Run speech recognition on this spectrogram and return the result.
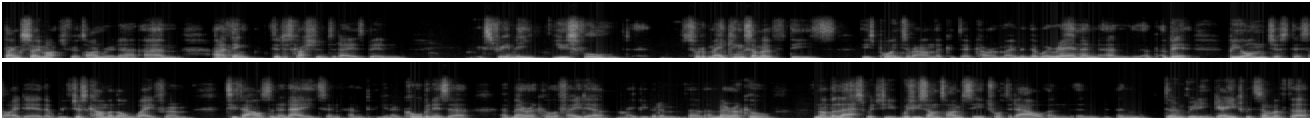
thanks so much for your time, Rune. Um, and I think the discussion today has been extremely useful, sort of making some of these these points around the, the current moment that we're in, and, and a, a bit beyond just this idea that we've just come a long way from 2008 and, and you know Corbyn is a, a miracle, a failure maybe, but a, a miracle nonetheless, which you which you sometimes see trotted out and and and don't really engage with some of the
